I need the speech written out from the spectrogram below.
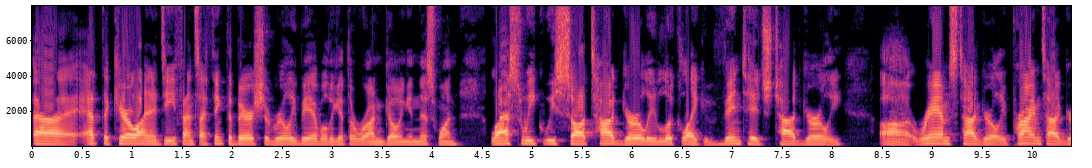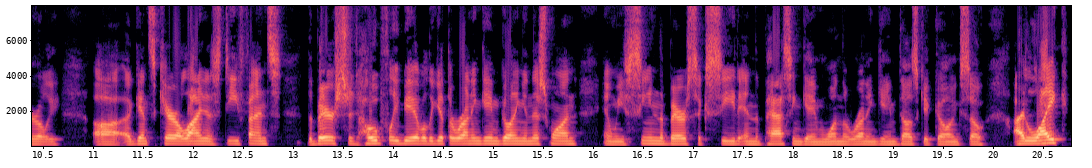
uh, at the Carolina defense. I think the Bears should really be able to get the run going in this one. Last week we saw Todd Gurley look like vintage Todd Gurley, uh, Rams Todd Gurley, prime Todd Gurley uh, against Carolina's defense. The Bears should hopefully be able to get the running game going in this one, and we've seen the Bears succeed in the passing game when the running game does get going. So I like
